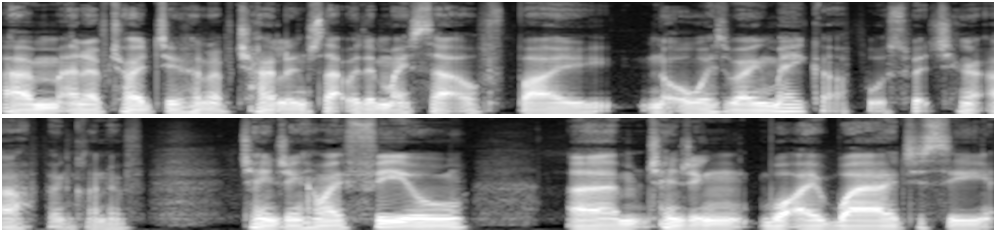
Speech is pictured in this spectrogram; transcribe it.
Um, and I've tried to kind of challenge that within myself by not always wearing makeup or switching it up and kind of changing how I feel, um, changing what I wear to see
